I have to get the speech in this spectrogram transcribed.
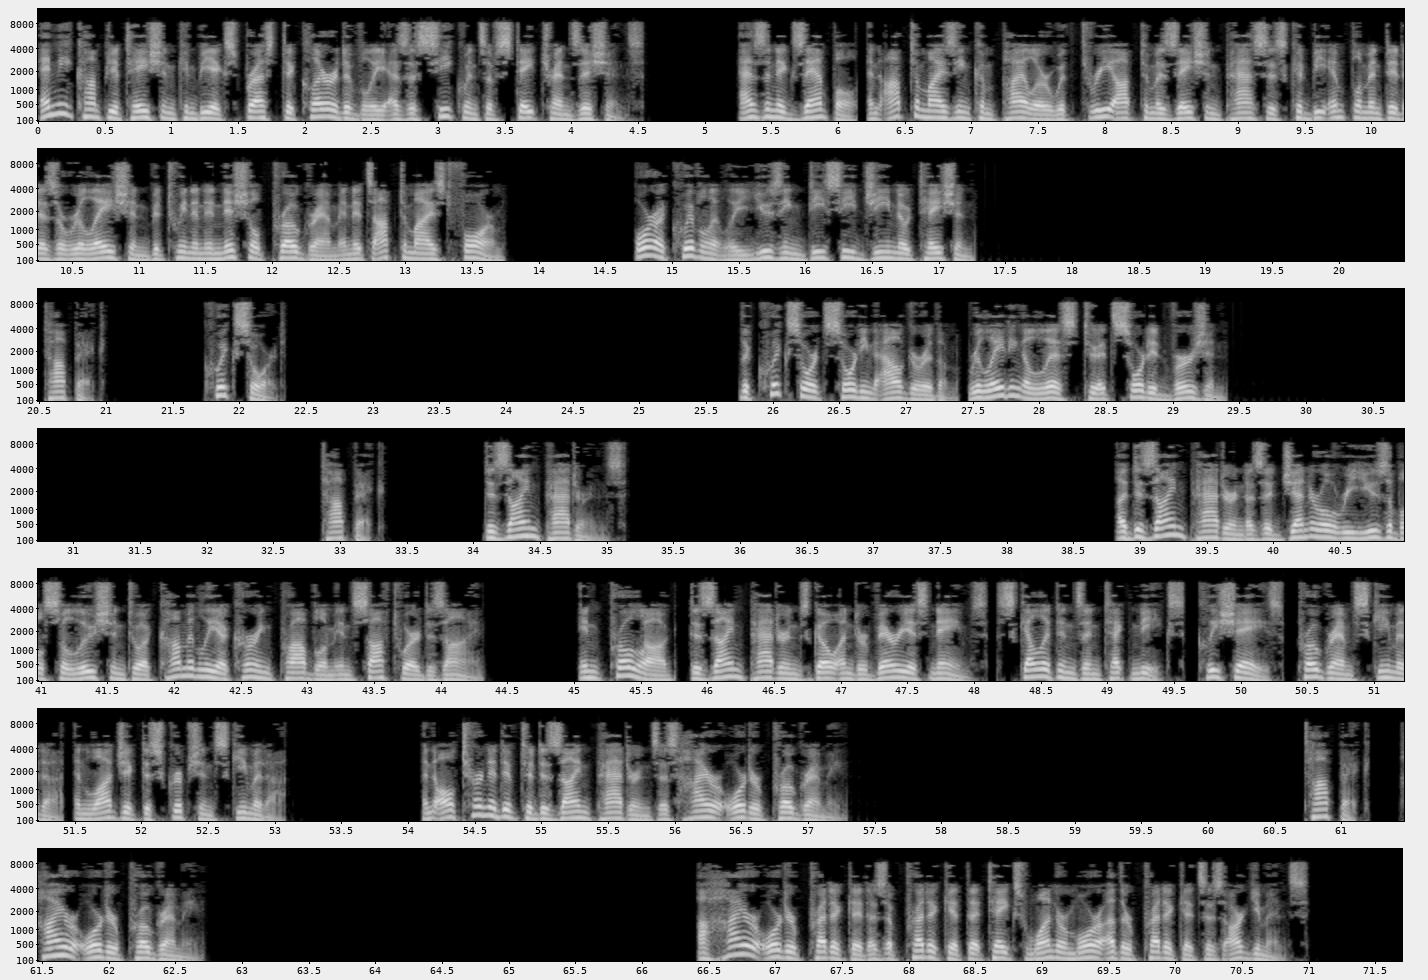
Any computation can be expressed declaratively as a sequence of state transitions. As an example, an optimizing compiler with three optimization passes could be implemented as a relation between an initial program and its optimized form or equivalently using DCG notation. Quicksort. The quicksort sorting algorithm, relating a list to its sorted version Design patterns A design pattern is a general reusable solution to a commonly occurring problem in software design. In Prolog, design patterns go under various names, skeletons and techniques, clichés, program schemata, and logic description schemata. An alternative to design patterns is higher-order programming. Higher-order programming A higher-order predicate is a predicate that takes one or more other predicates as arguments.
